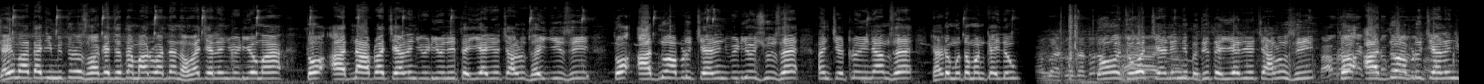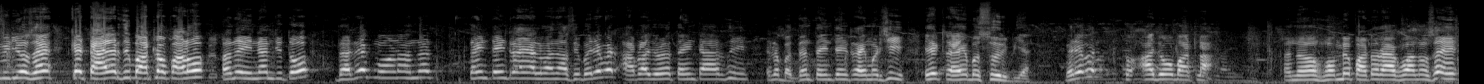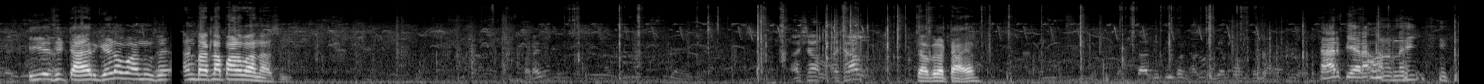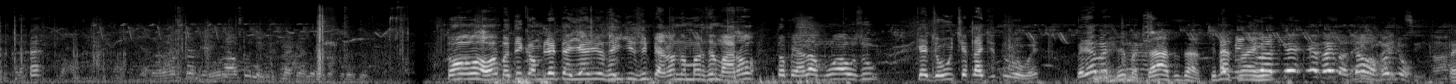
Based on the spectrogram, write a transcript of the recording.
જય માતાજી મિત્રો, સ્વાગત છે તમારું આજના નવા ચેલેન્જ વિડીયોમાં. તો આજના આપણા ચેલેન્જ વિડીયોની તૈયારીઓ ચાલુ થઈ ગઈ છે. તો આજનું આપણું ચેલેન્જ વીડિયો શું છે અને કેટલું ઇનામ છે, હેડો હું તમને કહી દઉં. તો જો ચેલેન્જની બધી તૈયારીઓ ચાલુ છે. તો આજનું આપણું ચેલેન્જ વીડિયો છે કે ટાયરથી બાટલો પાડો અને ઇનામ જીતો. દરેક માણસને ત્રણ ત્રણ ટ્રાય હાલવાના છે, બરાબર? આપણા જોડે ત્રણ ટાયર છે, એટલે બધાને ત્રણ ત્રણ ટ્રાય મળશે. એક ટ્રાય બસો રૂપિયા. બરાબર? તો આ જો બાટલા. અને હોમે પાટો રાખવાનો છે એથી ટાયર ગેળવવાનું છે અને બાટલા પાડવાના છે. પેલા ટાયર. તાર પહેરાવાનું નહીં. તો હવે બધી કમ્પ્લીટ તૈયારીઓ થઈ ગઈ છે. પહેલો નંબર છે મારો. તો પહેલા હું આવું છું કે જોઉં કેટલા જીતું હવે બરાબર? બધા હતું કેટલા બીજી વાત કે એ ભાઈ બધા સાંભળજો.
